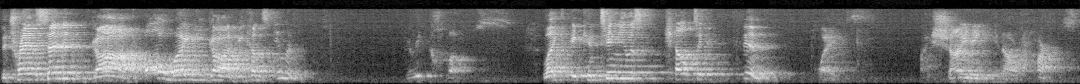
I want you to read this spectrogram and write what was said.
The transcendent God, Almighty God, becomes immanent, very close, like a continuous Celtic thin place by shining in our hearts.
